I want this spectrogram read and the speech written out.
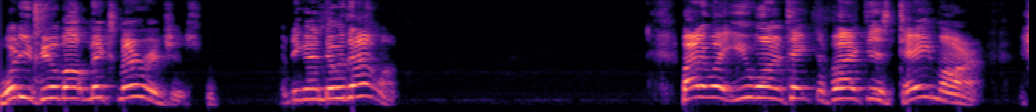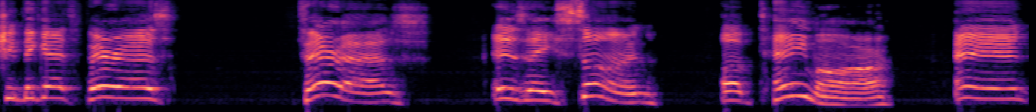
What do you feel about mixed marriages? What are you going to do with that one? By the way, you want to take the fact is Tamar. She begets Perez. Perez is a son of Tamar and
